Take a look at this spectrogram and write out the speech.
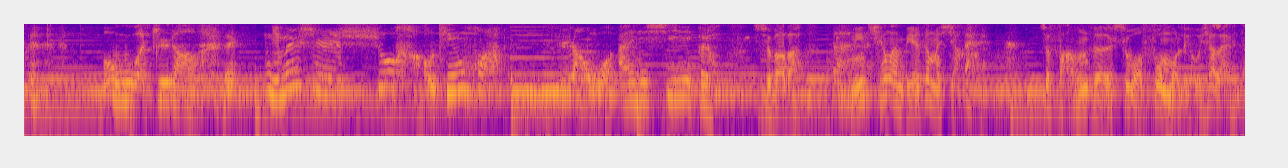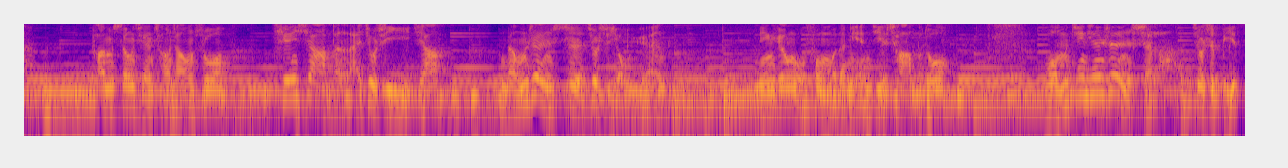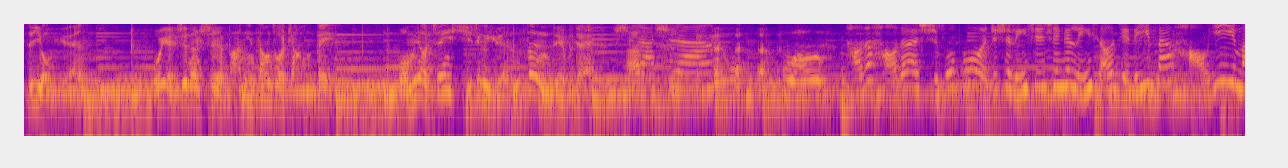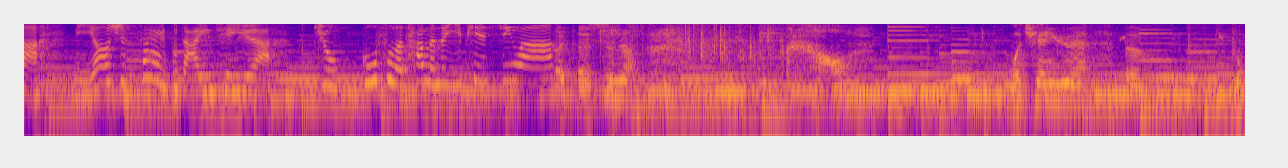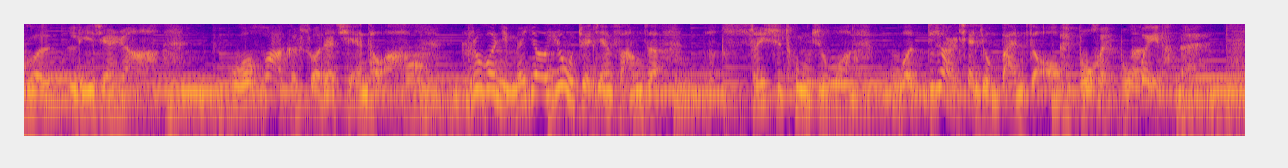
我知道，你们是说好听话，让我安心。哎呦。史爸爸，您千万别这么想。这房子是我父母留下来的，他们生前常常说，天下本来就是一家，能认识就是有缘。您跟我父母的年纪差不多，我们今天认识了，就是彼此有缘。我也真的是把您当做长辈，我们要珍惜这个缘分，对不对？是啊，是啊。我好的，好的，史波波，这是林先生跟林小姐的一番好意嘛。你要是再不答应签约啊，就辜负了他们的一片心啦。是啊，好，我签约。呃，不过林先生啊，我话可说在前头啊。如果你们要用这间房子，呃随时通知我，我第二天就搬走。哎，不会，不会的，哎，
